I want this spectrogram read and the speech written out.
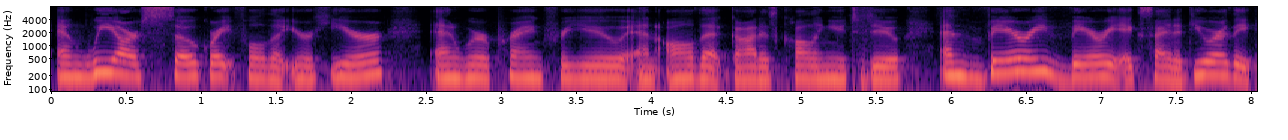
And we are so grateful that you're here and we're praying for you and all that God is calling you to do. And very, very excited. You are the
